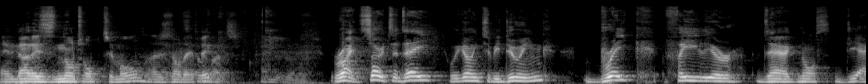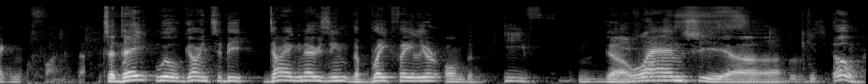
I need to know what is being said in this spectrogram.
and that is not optimal. That is not epic. Kind of too much. Right, so today we're going to be doing brake failure diagnose diagn fuck that. Today we're going to be diagnosing the brake failure on the E the Lancia. Oh.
